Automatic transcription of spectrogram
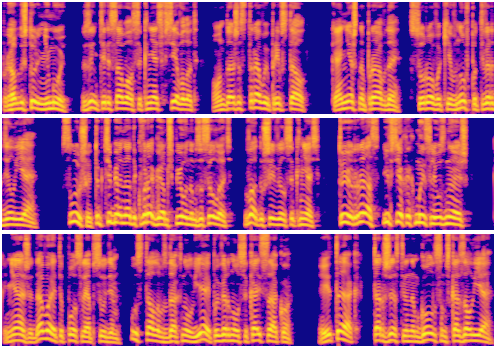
«Правда, что ли, не мой?» – заинтересовался князь Всеволод. Он даже с травы привстал. «Конечно, правда», – сурово кивнув, подтвердил я. «Слушай, так тебя надо к врагам-шпионам засылать», – воодушевился князь. «Ты раз и всех их мысли узнаешь». «Княже, давай это после обсудим», – устало вздохнул я и повернулся к Айсаку. «Итак», – торжественным голосом сказал я.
